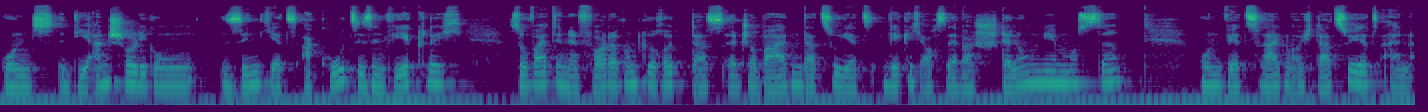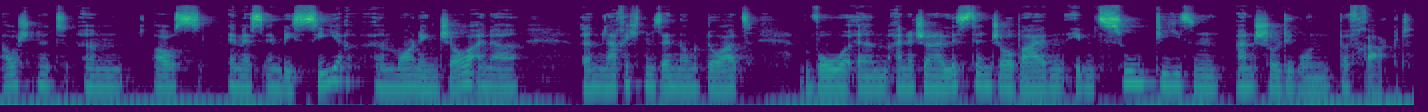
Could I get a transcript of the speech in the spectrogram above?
Und die Anschuldigungen sind jetzt akut, sie sind wirklich so weit in den Vordergrund gerückt, dass äh, Joe Biden dazu jetzt wirklich auch selber Stellung nehmen musste. Und wir zeigen euch dazu jetzt einen Ausschnitt ähm, aus MSNBC, äh, Morning Joe, einer ähm, Nachrichtensendung dort, wo ähm, eine Journalistin Joe Biden eben zu diesen Anschuldigungen befragt.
